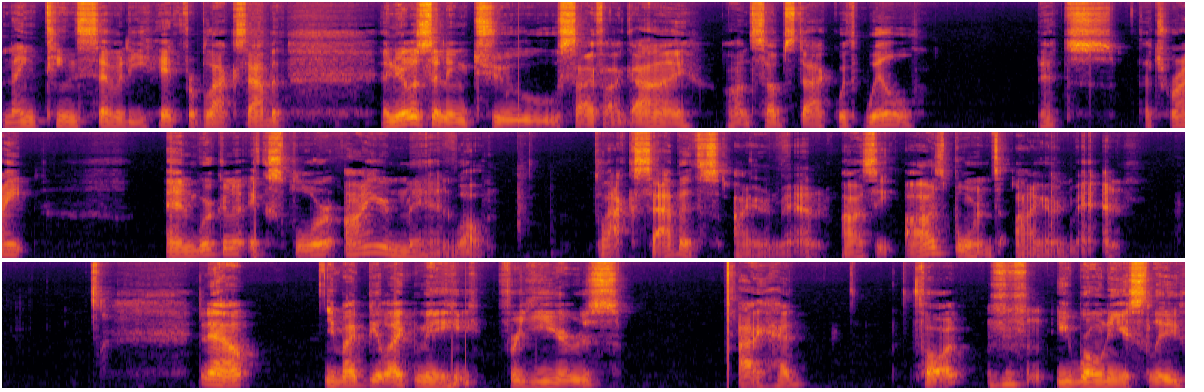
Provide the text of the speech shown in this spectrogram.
1970 hit for Black Sabbath. And you're listening to Sci-Fi Guy on Substack with Will. That's that's right. And we're going to explore Iron Man. Well, Black Sabbath's Iron Man, Ozzy Osbourne's Iron Man. Now, you might be like me. For years, I had thought, erroneously,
